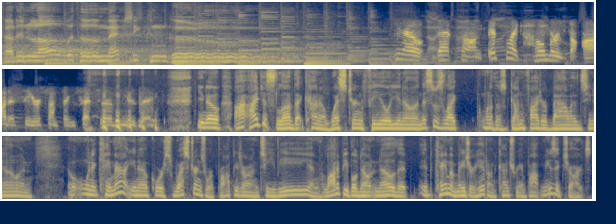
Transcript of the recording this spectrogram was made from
fell in love with a Mexican girl. You know, that song, it's like Homer's The Odyssey or something set to music. you know, I, I just love that kind of Western feel, you know, and this was like one of those gunfighter ballads, you know, and when it came out, you know, of course, westerns were popular on TV, and a lot of people don't know that it became a major hit on country and pop music charts.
